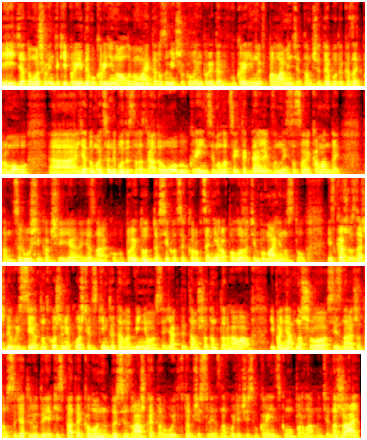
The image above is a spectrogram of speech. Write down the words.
І я думаю, що він таки приїде в Україну, але ви маєте розуміти, що коли він прийде в Україну і в парламенті там чи де буде казати промову, а, я думаю, це не буде з розряду, о, ви українці молодці і так далі. Вони зі своєю командою, там Цирушников чи я, я знаю кого, прийдуть до всіх оцих корупціонерів, положать їм бумаги на стол і скажуть, знаєш, дивись, всі надходження коштів, з ким ти там обмінювався, як ти там що там торгував. І понятно, що всі знають, що там сидять люди, які з п'ятої колони досі з торгують, в тому числі знаходячись в українському парламенті. На жаль,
